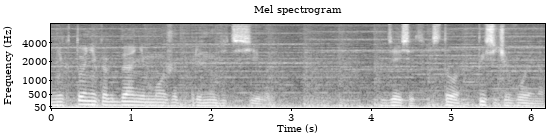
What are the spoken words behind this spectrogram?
никто никогда не может принудить силой. Десять, сто, тысяча воинов.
